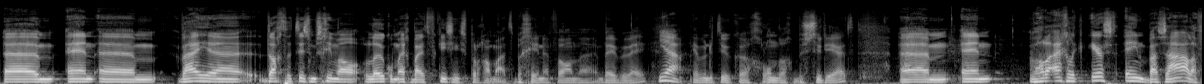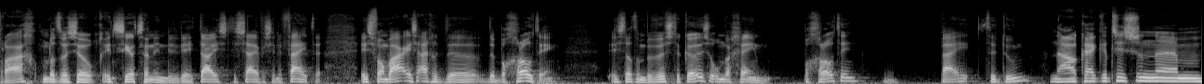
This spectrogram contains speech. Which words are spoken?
Ehm, en ehm, wij eh, dachten het is misschien wel leuk om echt bij het verkiezingsprogramma te beginnen van eh, BBB. Die Ja. hebben we natuurlijk eh, grondig bestudeerd. Ehm, en we hadden eigenlijk eerst één basale vraag, omdat we zo geïnteresseerd zijn in de details, de cijfers en de feiten. Is van waar is eigenlijk de, de begroting? Is dat een bewuste keuze om daar geen begroting bij te doen? Nou, kijk, het is een ehm,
